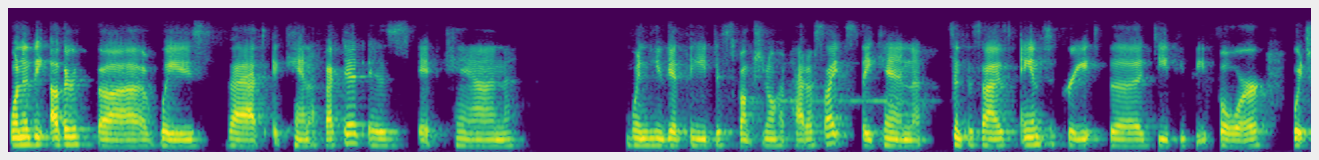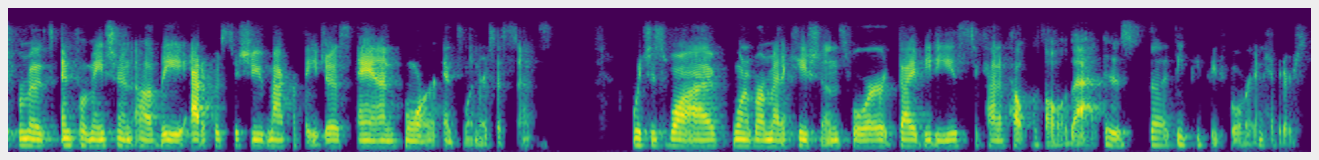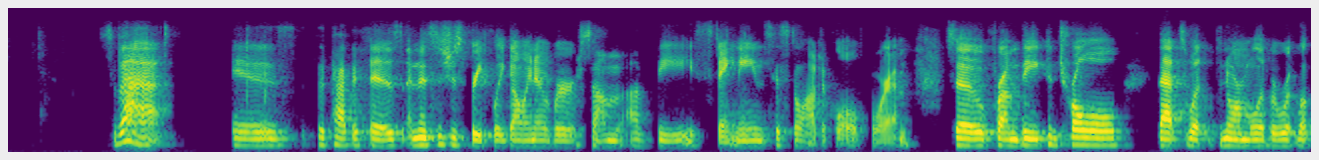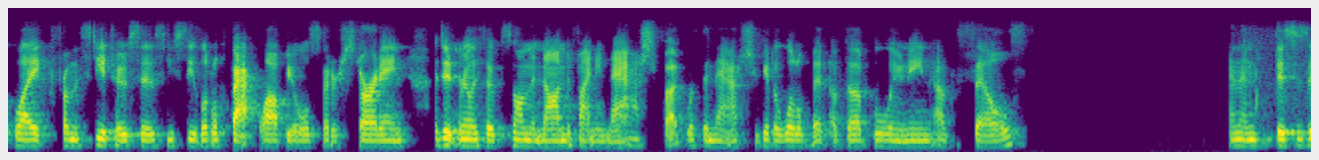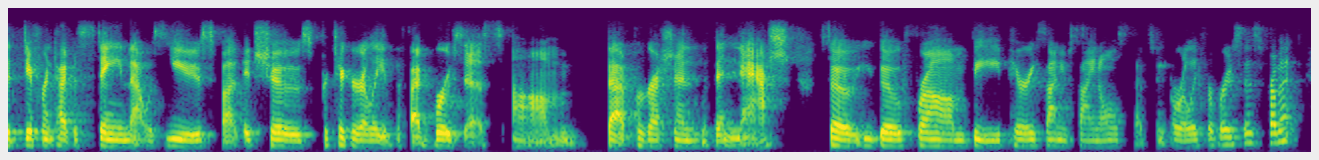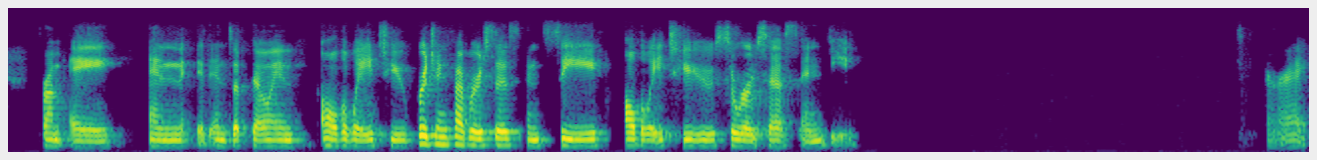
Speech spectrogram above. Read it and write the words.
One of the other uh, ways that it can affect it is it can, when you get the dysfunctional hepatocytes, they can synthesize and secrete the DPP4, which promotes inflammation of the adipose tissue macrophages and more insulin resistance, which is why one of our medications for diabetes to kind of help with all of that is the DPP4 inhibitors. So that is the pathophys, and this is just briefly going over some of the stainings histological for him. So from the control that's what the normal liver would look like. From the steatosis, you see little fat globules that are starting. I didn't really focus on the non-defining NASH, but with the NASH, you get a little bit of the ballooning of the cells. And then this is a different type of stain that was used, but it shows particularly the fibrosis, um, that progression within NASH. So you go from the perisinus that's an early fibrosis from it, from a and it ends up going all the way to bridging fibrosis and C, all the way to cirrhosis and D. All right,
